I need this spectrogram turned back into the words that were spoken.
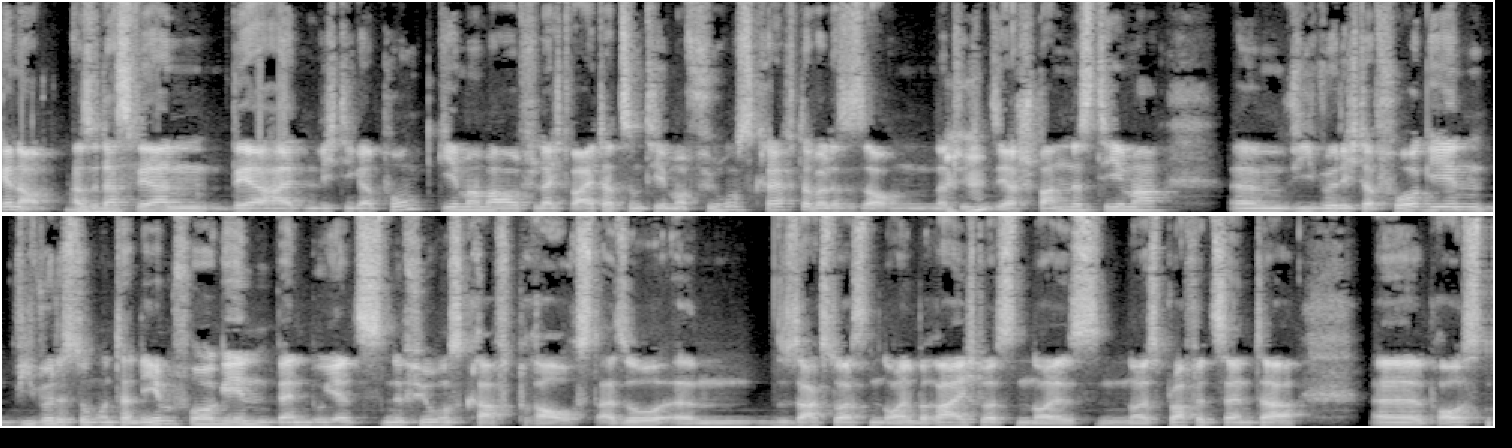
Genau, also mhm. das wäre wär halt ein wichtiger Punkt. Gehen wir mal vielleicht weiter zum Thema Führungskräfte, weil das ist auch ein, natürlich mhm. ein sehr spannendes Thema. Ähm, wie würde ich da vorgehen? Wie würdest du im Unternehmen vorgehen, wenn du jetzt eine Führungskraft brauchst? Also ähm, du sagst, du hast einen neuen Bereich, du hast ein neues, ein neues Profit Center, äh, brauchst,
